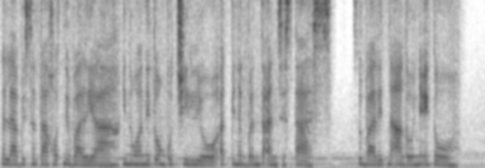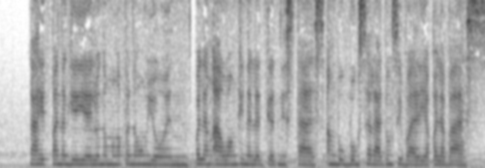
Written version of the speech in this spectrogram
Sa labis na takot ni Valia, kinuha nito ang kutsilyo at pinagbantaan si Stas. Subalit naagaw niya ito. Kahit pa nagyayelo ng mga panahong yon, walang awang kinaladkad ni Stas ang bugbog saradong si Valia palabas.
